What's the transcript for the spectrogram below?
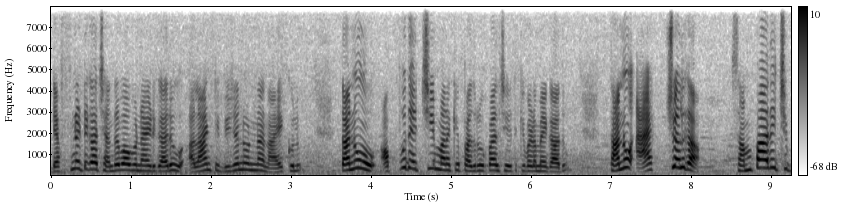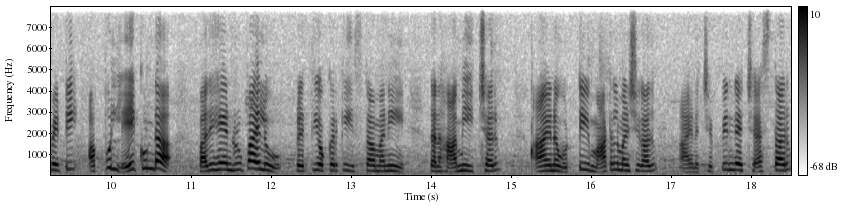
డెఫినెట్గా చంద్రబాబు నాయుడు గారు అలాంటి విజన్ ఉన్న నాయకులు. తను అప్పు తెచ్చి మనకి పది రూపాయలు చేతికి ఇవ్వడమే కాదు తను యాక్చువల్గా సంపాదించి పెట్టి అప్పు లేకుండా పదిహేను రూపాయలు ప్రతి ఒక్కరికి ఇస్తామని తన హామీ ఇచ్చారు. ఆయన ఒట్టి మాటల మనిషి కాదు. ఆయన చెప్పిందే చేస్తారు.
